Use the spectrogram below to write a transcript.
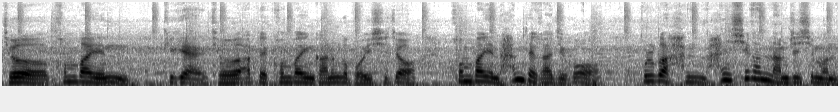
저 콤바인 기계, 저 앞에 콤바인 가는 거 보이시죠? 콤바인 한 대 가지고 불과 한, 한 시간 남짓이면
